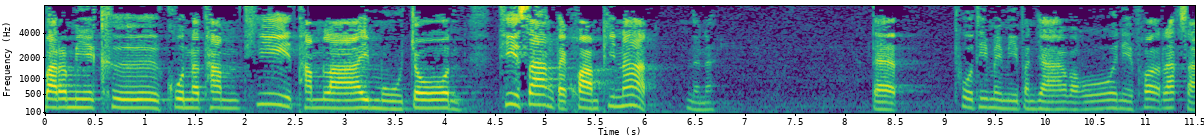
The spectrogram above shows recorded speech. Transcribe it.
บารมีคือคุณธรรมที่ทำลายหมู่โจร ที่สร้างแต่ความพินาศเนี่ยนะแต่ผู้ที่ไม่มีปัญญาบอกโอ้ยนี่เพราะรักษา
